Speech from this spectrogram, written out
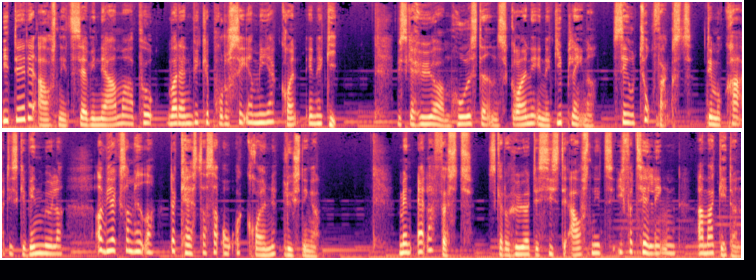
I dette afsnit ser vi nærmere på, hvordan vi kan producere mere grøn energi. Vi skal høre om hovedstadens grønne energiplaner, CO2-fangst, demokratiske vindmøller og virksomheder, der kaster sig over grønne løsninger. Men allerførst skal du høre det sidste afsnit i fortællingen Armageddon.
